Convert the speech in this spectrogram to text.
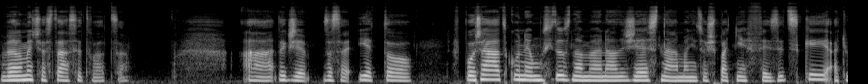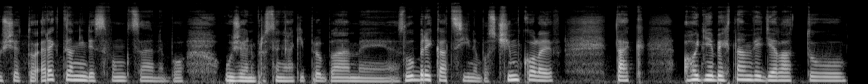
Velmi častá situace. A takže zase je to v pořádku, nemusí to znamenat, že je s náma něco špatně fyzicky, ať už je to erektilní dysfunkce nebo u žen prostě nějaký problémy s lubrikací nebo s čímkoliv, tak hodně bych tam viděla tu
